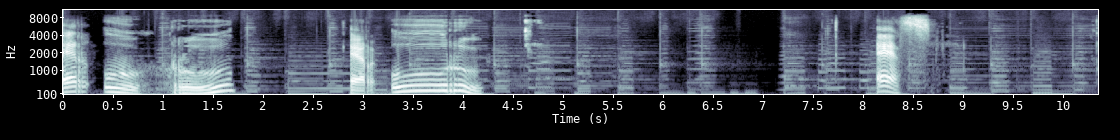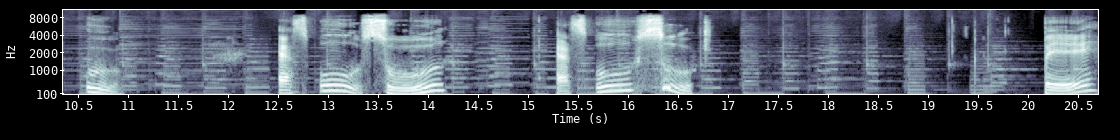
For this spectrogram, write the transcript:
R U. ru R U ru S. U. S U su S U su T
